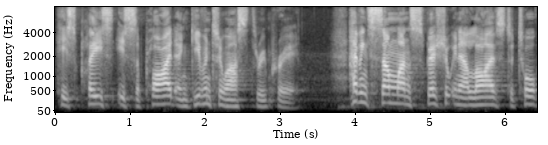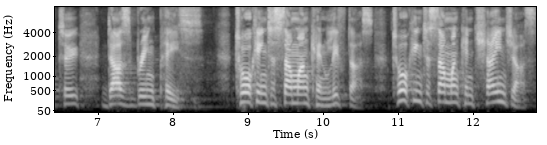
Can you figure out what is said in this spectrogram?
His peace is supplied and given to us through prayer. Having someone special in our lives to talk to does bring peace. Talking to someone can lift us. Talking to someone can change us.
